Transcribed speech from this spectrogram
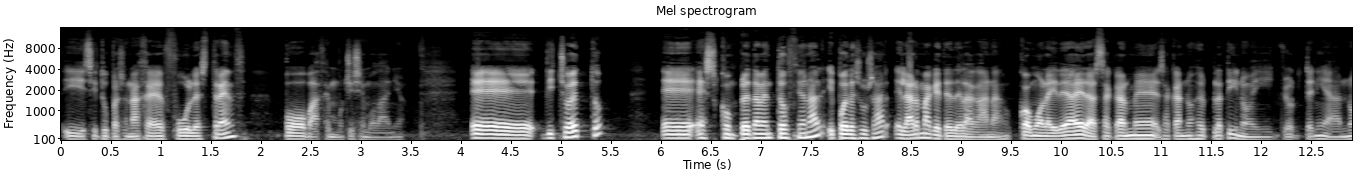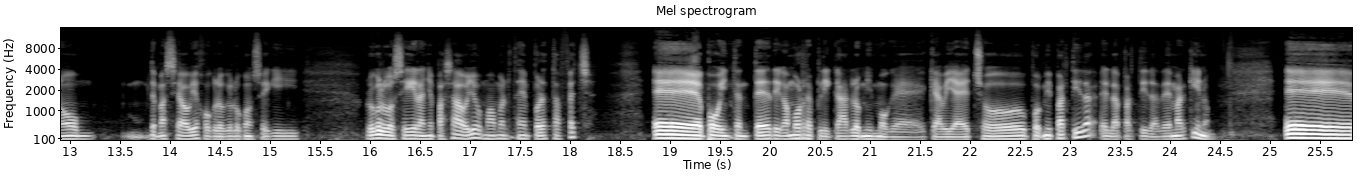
Y si tu personaje es full strength, pues va a hacer muchísimo daño. Eh, dicho esto, eh, es completamente opcional y puedes usar el arma que te dé la gana. Como la idea era sacarme, sacarnos el platino y yo tenía no demasiado viejo, creo que lo conseguí, creo que lo conseguí el año pasado yo, más o menos también por esta fecha. Eh, pues intenté, digamos, replicar lo mismo que, que había hecho por mi partida en la partida de Marquino. Eh,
